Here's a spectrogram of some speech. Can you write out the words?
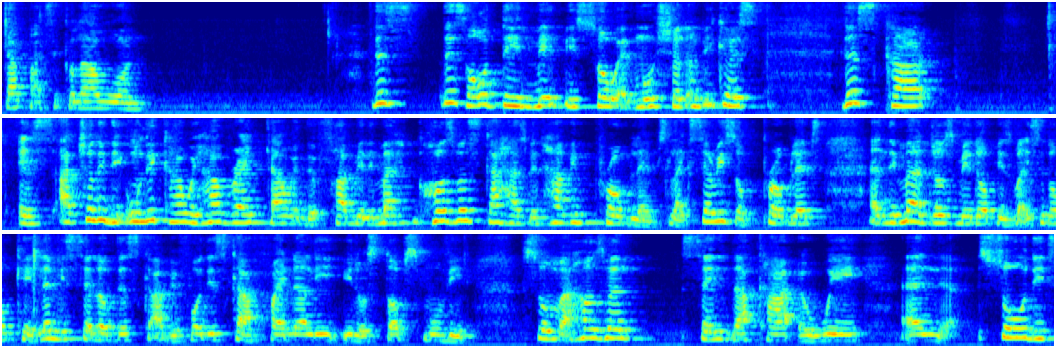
that particular one. This this whole thing made me so emotional because this car is actually the only car we have right now in the family. My husband's car has been having problems, like series of problems, and the man just made up his mind. He said, "Okay, let me sell off this car before this car finally, you know, stops moving." So my husband sent that car away and sold it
